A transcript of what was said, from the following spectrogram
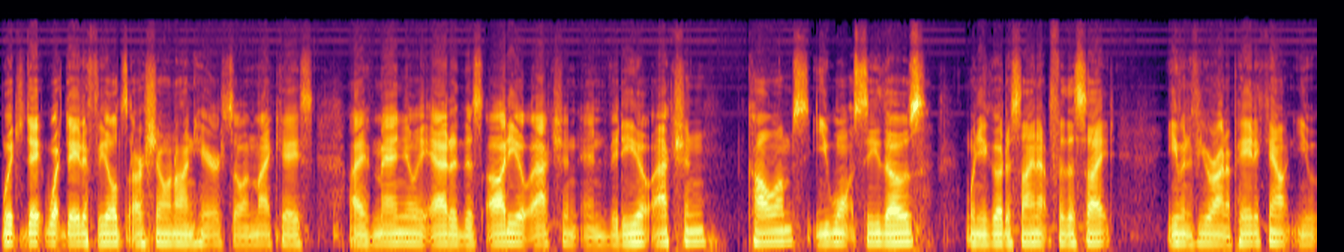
which da what data fields are shown on here. So in my case, I have manually added this audio action and video action columns. You won't see those when you go to sign up for the site. Even if you're on a paid account, you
